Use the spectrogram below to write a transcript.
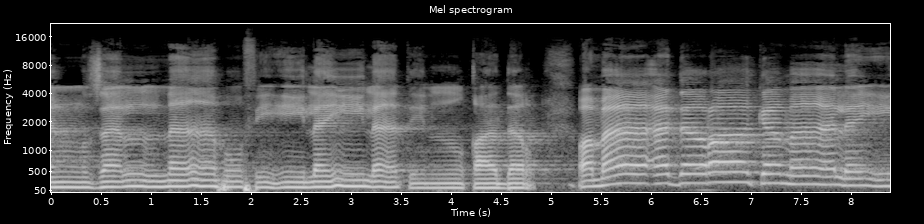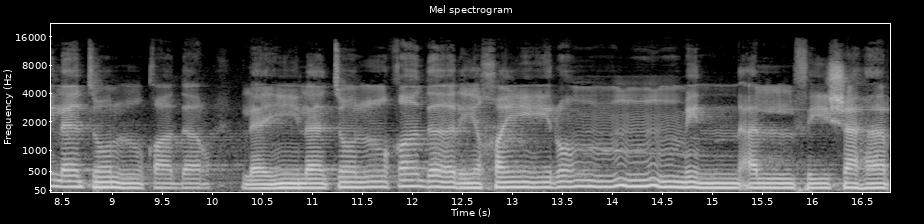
আনজালনাহু ফি লাইলাতিল কদর। ওমা আদরাকা মা লাইলাতুল কদর। লাইলাতুল কদরি খায়রুম মিন আলফি শাহর।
